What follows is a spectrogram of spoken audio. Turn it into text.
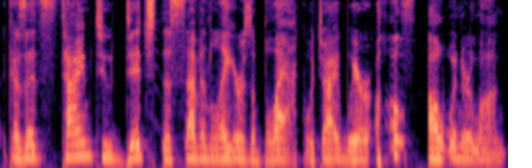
because it's time to ditch the seven layers of black, which I wear all, all winter long.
